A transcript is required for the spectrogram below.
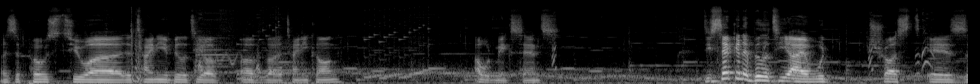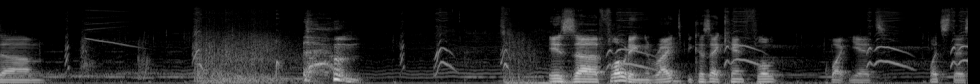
As opposed to uh, the tiny ability of, of uh, Tiny Kong. That would make sense. The second ability I would trust is... Um, is uh, floating, right? Because I can't float quite yet. What's this?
